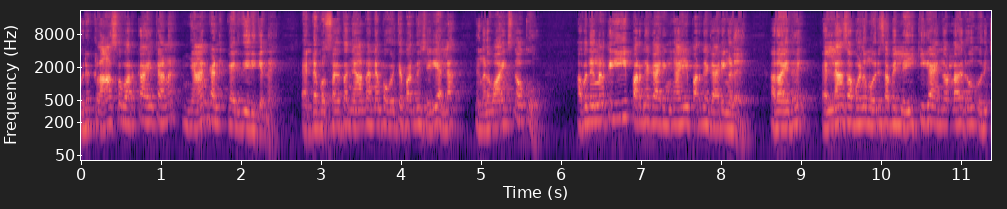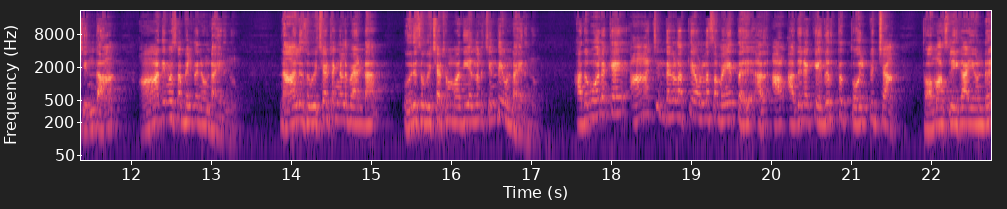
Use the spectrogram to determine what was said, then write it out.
ഒരു ക്ലാസ് വർക്കായിട്ടാണ് ഞാൻ കരുതിയിരിക്കുന്നത്. എന്റെ പുസ്തകത്തെ ഞാൻ തന്നെ പുകഴ്ത്തി പറഞ്ഞത് ശരിയല്ല. നിങ്ങൾ വായിച്ച് നോക്കൂ. അപ്പോൾ നിങ്ങൾക്ക് ഈ പറഞ്ഞ കാര്യങ്ങൾ ഞാൻ ഈ പറഞ്ഞ കാര്യങ്ങൾ അതായത് എല്ലാ സഭകളും ഒരു സഭയിൽ ലയിക്കുക എന്നുള്ള ഒരു ഒരു ചിന്ത ആദിമസഭയിൽ തന്നെ ഉണ്ടായിരുന്നു. നാല് സുവിശേഷങ്ങൾ വേണ്ട ഒരു സുവിശേഷം മതി എന്നുള്ള ചിന്തയുണ്ടായിരുന്നു. അതുപോലൊക്കെ ആ ചിന്തകളൊക്കെ ഉള്ള സമയത്ത് അതിനൊക്കെ എതിർത്ത് തോൽപ്പിച്ച തോമസ് ലീഗായുണ്ട്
